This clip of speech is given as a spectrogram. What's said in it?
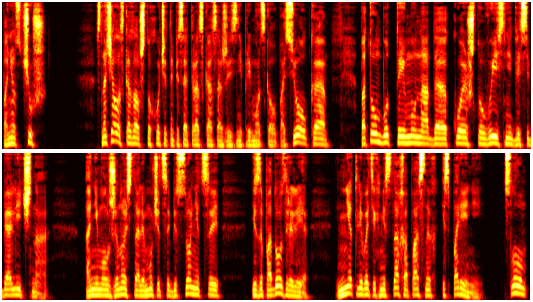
понес чушь. Сначала сказал, что хочет написать рассказ о жизни приморского поселка, потом будто ему надо кое-что выяснить для себя лично. Они, мол, с женой стали мучиться бессонницей и заподозрили, нет ли в этих местах опасных испарений. Словом,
